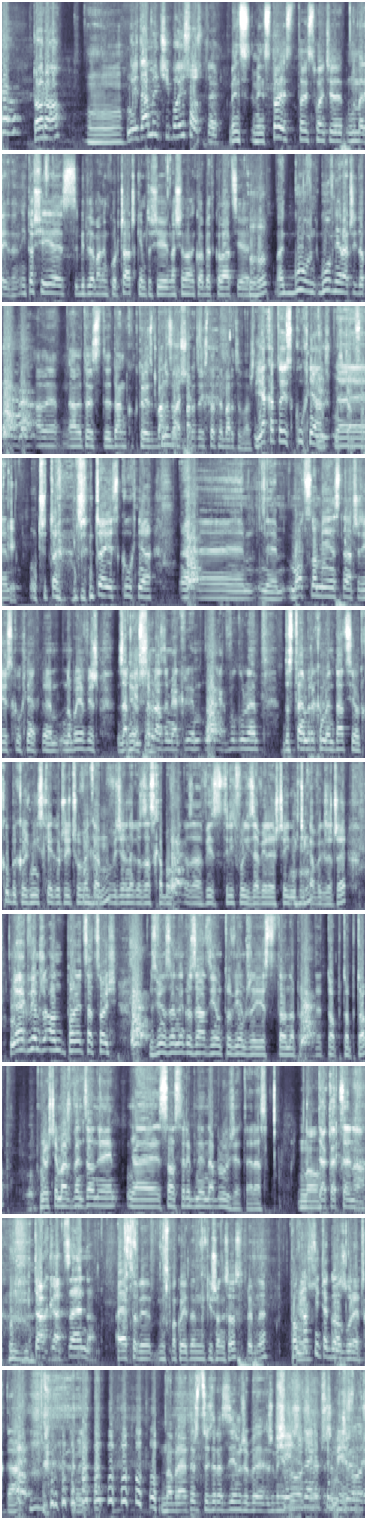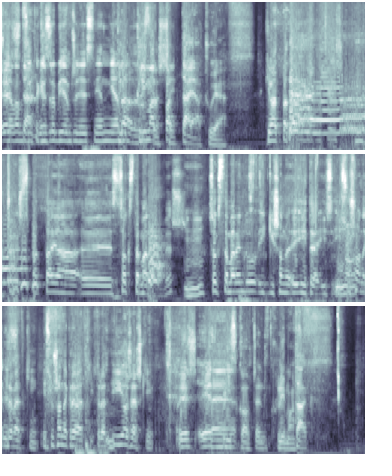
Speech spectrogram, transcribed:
Toro, nie damy ci, bo jest ostre. Więc, więc to, jest, to jest, słuchajcie, numer jeden. I to się je z grillowanym kurczaczkiem, to się je na śniadanko, obiad, kolację. No, Głów, głównie raczej do południa, ale, ale to jest danko, które jest bardzo, właśnie. bardzo istotne, bardzo ważne. Jaka to jest kuchnia? Już soki. czy, to, czy to jest kuchnia e, e, mocno mięsna, czy jest kuchnia. E, no bo ja wiesz, za pierwszym razem, jak, e, jak w ogóle dostałem rekomendację od Kuby Koźmińskiego, czyli człowieka Mhm. odpowiedzialnego za schabowego, za street food i za wiele jeszcze innych ciekawych rzeczy. No jak wiem, że on poleca coś związanego z Azją, to wiem, że jest to naprawdę top, top, top. Właśnie masz wędzony e, sos rybny na bluzie teraz. No. Taka cena. Taka cena. A jak sobie smakuje ten kiszony sos rybny? Pokaż mi tego ogóreczka. Dobra, ja też coś teraz zjem, żeby, żeby nie było, w że, najlepszym żeby nie miejscu. było, że ja wam Jest tak, takie jest- zrobiłem, że jest nie- niejadalne. Klimat tości. pattaja czuję. Klimat pataja. Czujesz, z pataja y, sok z tamaryndu, wiesz? Sok z tamaryndu i kiszone, i te, i, i suszone jest- krewetki. I suszone krewetki, które, i orzeszki. Jest, jest E, blisko ten klimat. Tak.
